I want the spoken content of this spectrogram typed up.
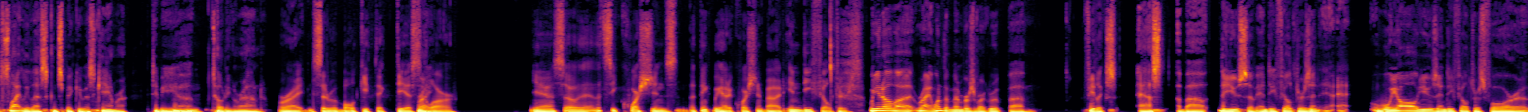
slightly less conspicuous camera to be uh, Mhm. toting around. Right, instead of a bulky, thick DSLR. Yeah, so uh, let's see questions. I think we had a question about ND filters. Well, you know, uh, right. One of the members of our group, uh, Felix, asked about the use of ND filters, and uh, we all use ND filters for uh,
